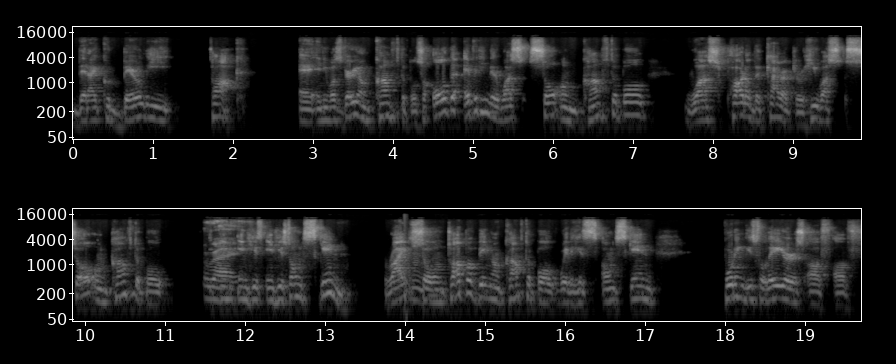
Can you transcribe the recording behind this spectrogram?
that i could barely talk and, it was very uncomfortable. So all the everything that was so uncomfortable was part of the character. He was so uncomfortable right. in, in his in his own skin, right? Mm-hmm. So on top of being uncomfortable with his own skin, putting these layers of of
